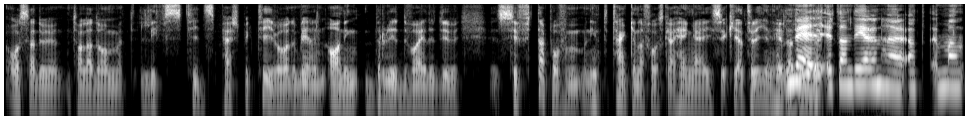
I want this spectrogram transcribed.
Åsa, du talade om ett livstidsperspektiv och det blev en aning brydd. Vad är det du syftar på? För inte tanken att folk ska hänga i psykiatrin hela Nej, livet. Nej, utan det är den här att man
